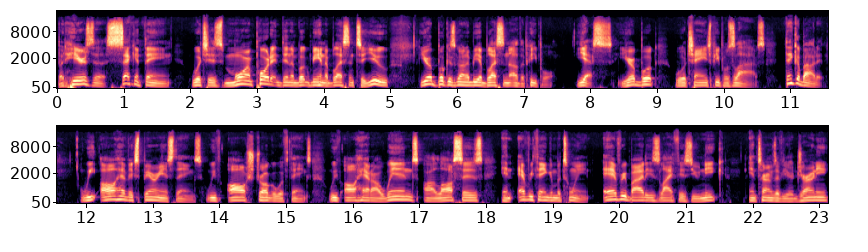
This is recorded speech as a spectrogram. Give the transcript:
But here's the second thing, which is more important than a book being a blessing to you your book is going to be a blessing to other people. Yes, your book will change people's lives. Think about it. We all have experienced things. We've all struggled with things. We've all had our wins, our losses, and everything in between. Everybody's life is unique in terms of your journey,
